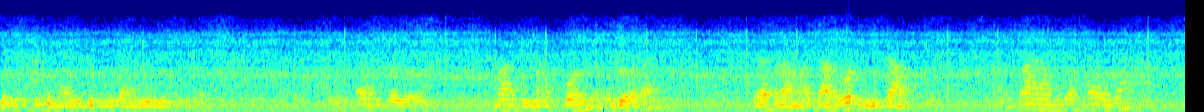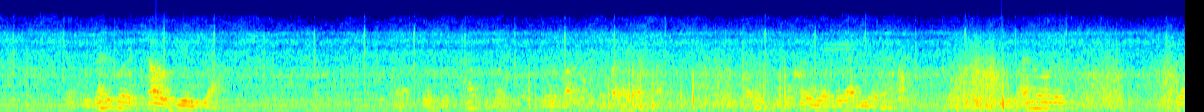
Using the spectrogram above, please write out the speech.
तो मुझे भाई बिजली जाएगी untuk mati maupun menjualkan ya selama calon hijau para biasa ya sudah dikorek tahu dia ya terlihat berbagai kepada dasar bukan yang dia dia gimana orang ya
